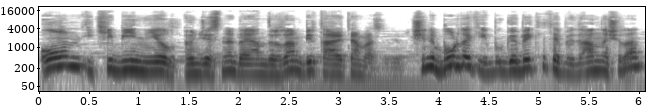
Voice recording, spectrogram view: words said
12 bin yıl öncesine dayandırılan bir tarihten bahsediyoruz. Şimdi buradaki bu Göbekli Tepe'de anlaşılan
